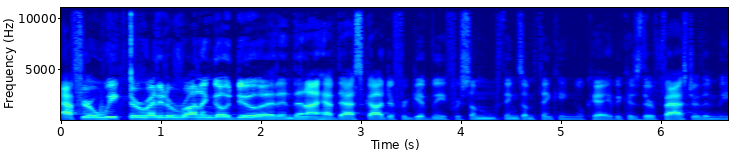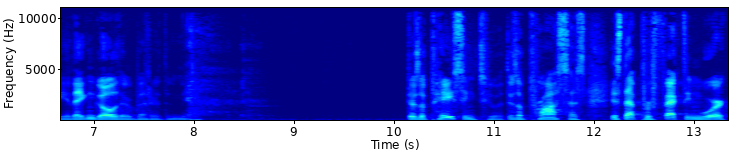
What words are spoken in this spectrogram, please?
after a week they're ready to run and go do it, and then I have to ask God to forgive me for some things I'm thinking, okay? Because they're faster than me, they can go there better than me. There's a pacing to it, there's a process. It's that perfecting work.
